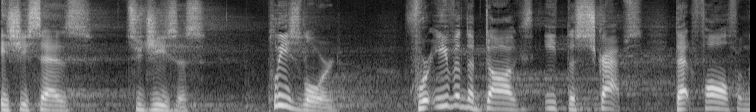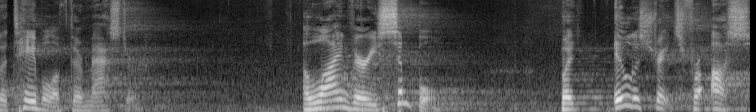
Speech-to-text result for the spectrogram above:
is she says to Jesus, Please, Lord, for even the dogs eat the scraps that fall from the table of their master. a line very simple, but illustrates for us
